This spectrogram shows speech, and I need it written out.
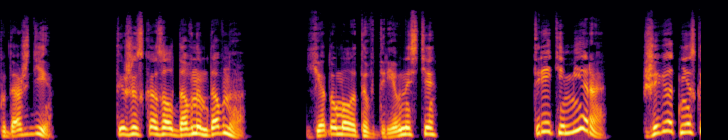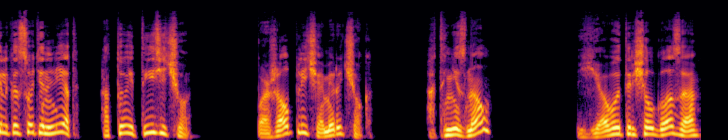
«Подожди, ты же сказал давным-давно. Я думал, это в древности». «Третья мера живет несколько сотен лет, а то и тысячу». Пожал плечами рычок. «А ты не знал?» Я вытрящил глаза.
